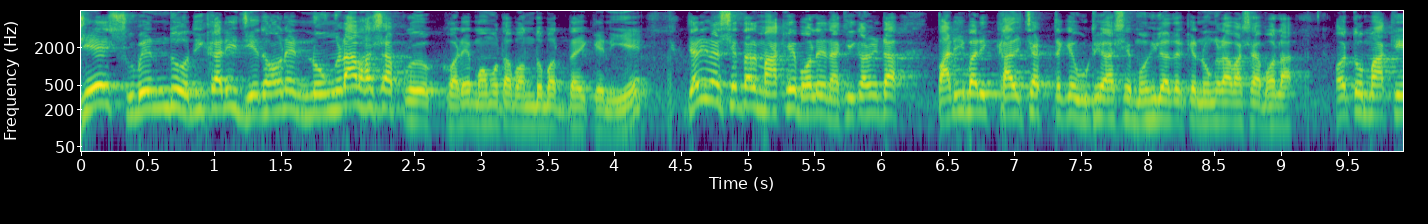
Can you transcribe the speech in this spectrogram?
যে শুভেন্দু অধিকারী যে ধরনের নোংরা ভাষা প্রয়োগ করে মমতা বন্দ্যোপাধ্যায়কে নিয়ে, জানি না সে তার মাকে বলে নাকি, কারণ এটা পারিবারিক কালচার থেকে উঠে আসে মহিলাদেরকে নোংরা ভাষা বলা। হয়তো মাকে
